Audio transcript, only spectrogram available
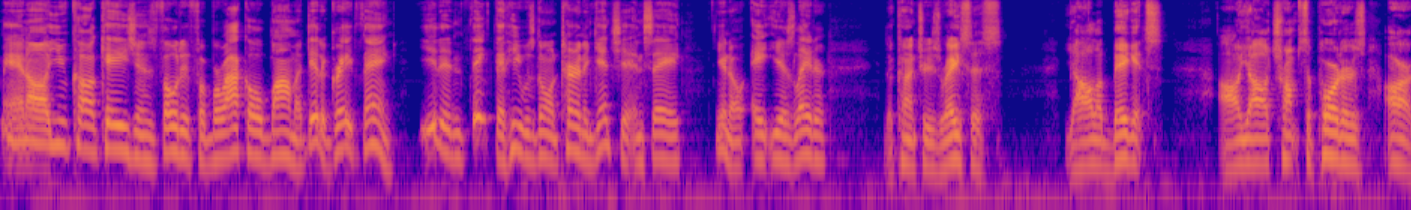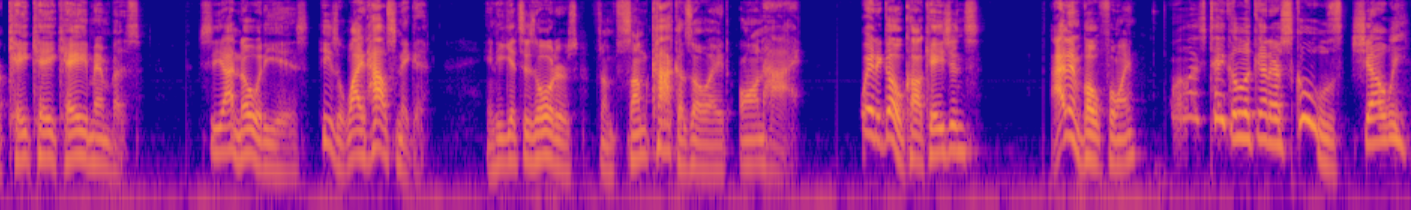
Man, all you Caucasians voted for Barack Obama, did a great thing. You didn't think that he was going to turn against you and say, you know, eight years later, the country's racist. Y'all are bigots. All y'all Trump supporters are KKK members. See, I know what he is. He's a White House nigga, and he gets his orders from some caucasoid on high. Way to go, Caucasians. I didn't vote for him. Well, let's take a look at our schools, shall we?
